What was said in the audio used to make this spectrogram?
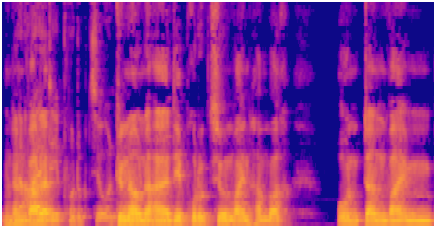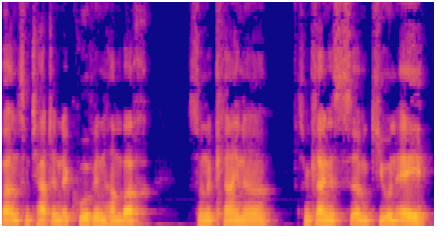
und dann eine war da ARD-Produktion. genau eine Mhm. ARD-Produktion war in Hambach und dann war im, bei uns im Theater in der Kurve in Hambach so eine kleine, so ein kleines ähm, Q&A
